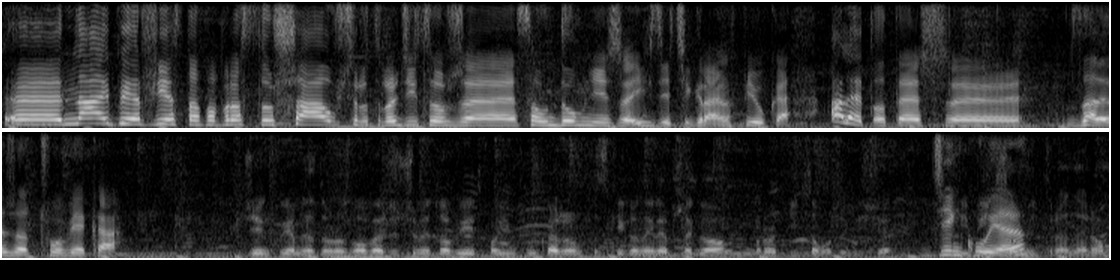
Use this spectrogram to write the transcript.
e, najpierw jest to po prostu szał wśród rodziców, że są dumni, że ich dzieci grają w piłkę, ale to też e, zależy od człowieka. Dziękujemy za tę rozmowę, życzymy Tobie i Twoim piłkarzom wszystkiego najlepszego, rodzicom oczywiście, Dziękuję. kibicom i trenerom.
